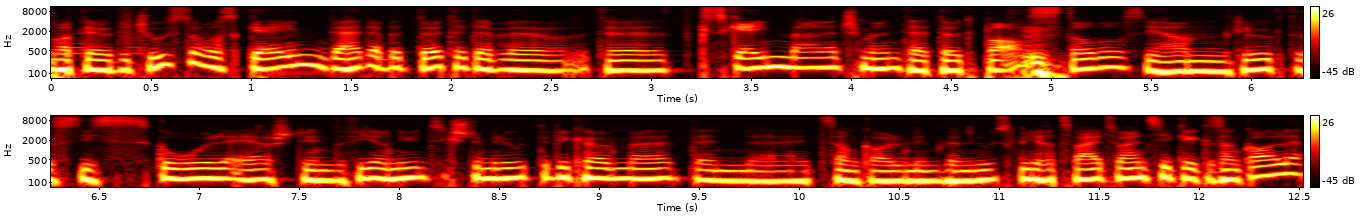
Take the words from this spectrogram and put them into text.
Matteo Di Giusto, was Game, der hat eben dort hat eben das Game Management hat dort passt, mhm. oder? Sie haben geschaut, dass sie das Goal erst in der 94. Minute bekommen, dann äh, hat St. Gallen nicht mehr ausgleichen 2-20 gegen St. Gallen.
